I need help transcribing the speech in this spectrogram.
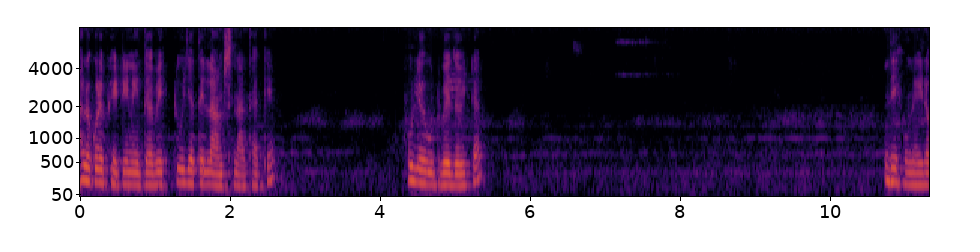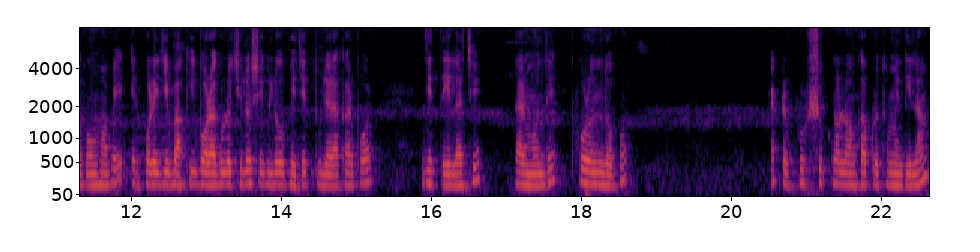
ভালো করে ফেটে নিতে হবে, একটু যাতে লামস না থাকে। ফুলে উঠবে দইটা। দেখুন এইরকম হবে। এরপরে যে বাকি বড়াগুলো ছিল সেগুলো ভেজে তুলে রাখার পর যে তেল আছে তার মধ্যে ফোড়ন দেবো। একটা শুকনো লঙ্কা প্রথমে দিলাম।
